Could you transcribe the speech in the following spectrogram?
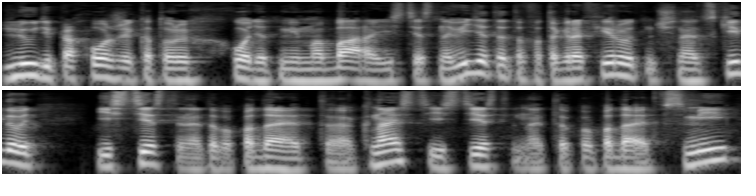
люди, прохожие, которые ходят мимо бара, естественно, видят это, фотографируют, начинают скидывать. Естественно, это попадает э, к Насте, естественно, это попадает в СМИ,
